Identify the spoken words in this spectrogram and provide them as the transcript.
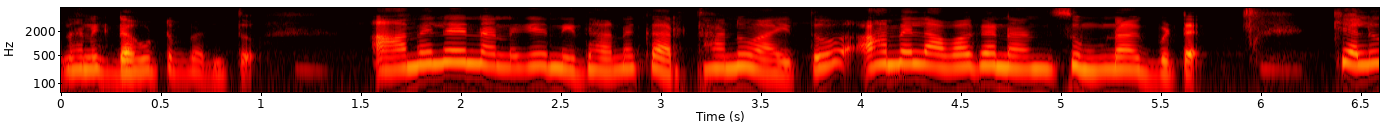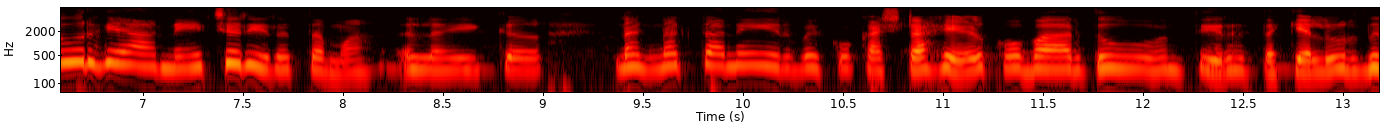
ನನಗೆ ಡೌಟ್ ಬಂತು. ಆಮೇಲೆ ನನಗೆ ನಿಧಾನಕ್ಕೆ ಅರ್ಥನೂ ಆಯಿತು. ಆಮೇಲೆ ಆವಾಗ ನಾನು ಸುಮ್ಮನಾಗ್ಬಿಟ್ಟೆ ಕೆಲವ್ರಿಗೆ ಆ ನೇಚರ್ ಇರುತ್ತಮ್ಮ. ಲೈಕ್ ನಗ್ನಗ್ತಾನೇ ಇರಬೇಕು, ಕಷ್ಟ ಹೇಳ್ಕೋಬಾರ್ದು ಅಂತ ಇರುತ್ತೆ ಕೆಲವ್ರದ್ದು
